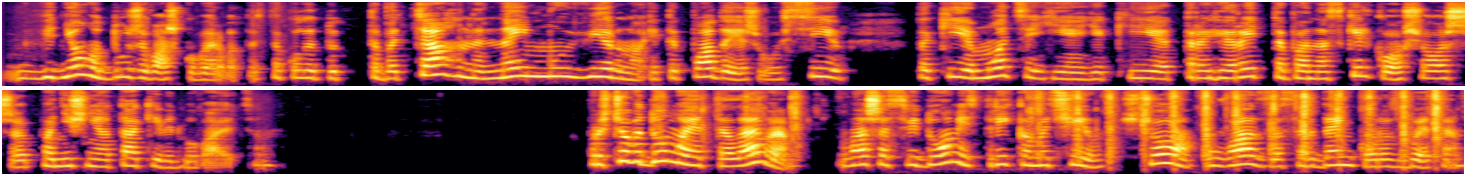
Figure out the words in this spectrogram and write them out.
Від нього дуже важко вирватися. Це коли тебе тягне неймовірно, і ти падаєш у всі такі емоції, які тригерить тебе наскільки, що аж панічні атаки відбуваються. Про що ви думаєте, Леве? Ваша свідомість трійка мечів. Що у вас за серденько розбите?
